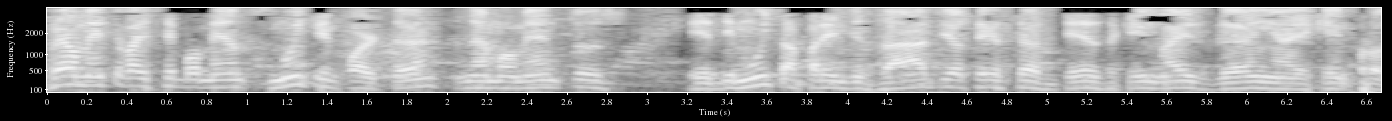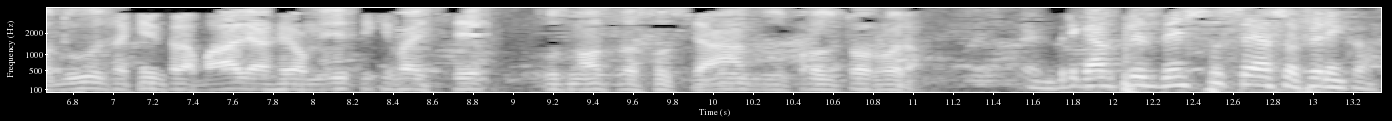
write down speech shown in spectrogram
realmente vai ser momentos muito importantes, né? momentos eh, de muito aprendizado e eu tenho certeza que quem mais ganha é quem produz, é quem trabalha realmente, que vai ser os nossos associados, o produtor rural. Obrigado, presidente. Sucesso Campo.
